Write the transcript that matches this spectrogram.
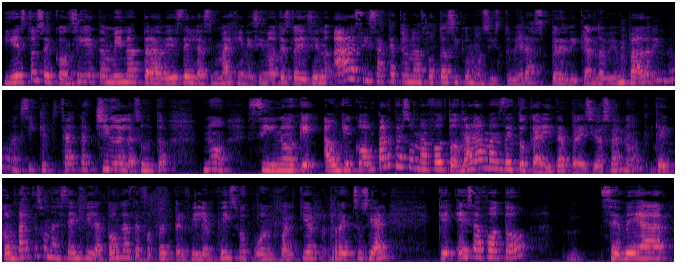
Y esto se consigue también a través de las imágenes. Y no te estoy diciendo, ah, sí, sácate una foto así como si estuvieras predicando bien padre, ¿no? Así que salga chido el asunto. No, sino que aunque compartas una foto nada más de tu carita preciosa, ¿no? Que compartas una selfie, la pongas de foto de perfil en Facebook o en cualquier red social, que esa foto se vea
